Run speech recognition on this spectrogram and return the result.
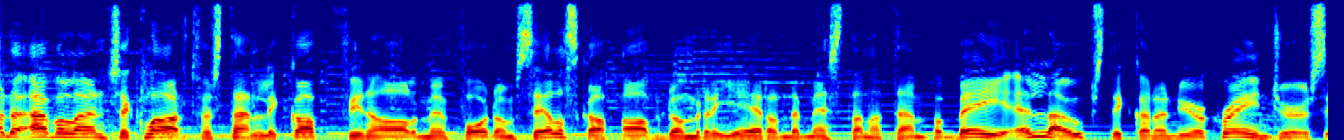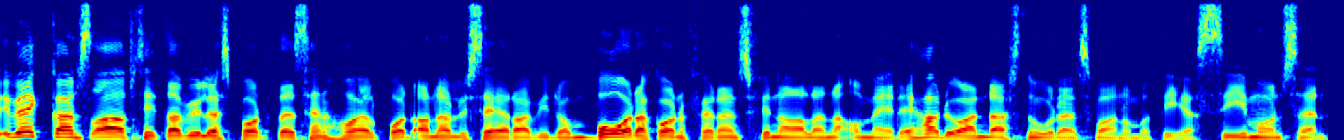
Colorado Avalanche är klart för Stanley Cup-final, men får de sällskap av de regerande mästarna Tampa Bay eller uppstickarna New York Rangers? I veckans avsnitt av Yle Sportens NHL-podd analyserar vi de båda konferensfinalerna och med det har du Anders Nordensvan och Mattias Simonsen.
